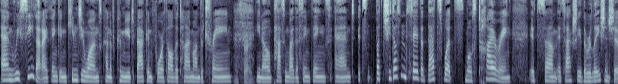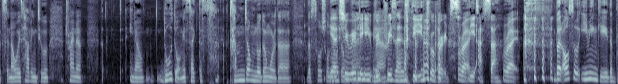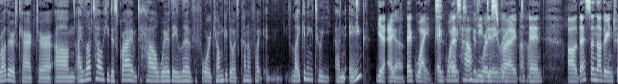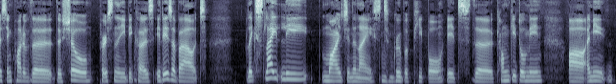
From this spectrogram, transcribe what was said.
And we see that, I think, in Kim Ji-won's kind of commute back and forth all the time on the train. That's right. You know, passing by the same things. And it's, but she doesn't say that that's what's most tiring. It's, um, it's actually the relationships and always having to, trying to, you know, 노동. It's like the 감정 노동 or the the social. Yeah, she really yeah. represents the introverts, right. the asa, right. but also Lee Min Ki, the brother's character. Um, I loved how he described how where they live or Gyeonggi-do is kind of like likening to an egg. Yeah, egg, yeah. egg white. Egg white. That's how he described uh-huh. and. Uh, that's another interesting part of the, the show, personally, because it is about like slightly marginalized Mm-hmm. group of people. It's the Gyeonggi-domin. Uh, I mean,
